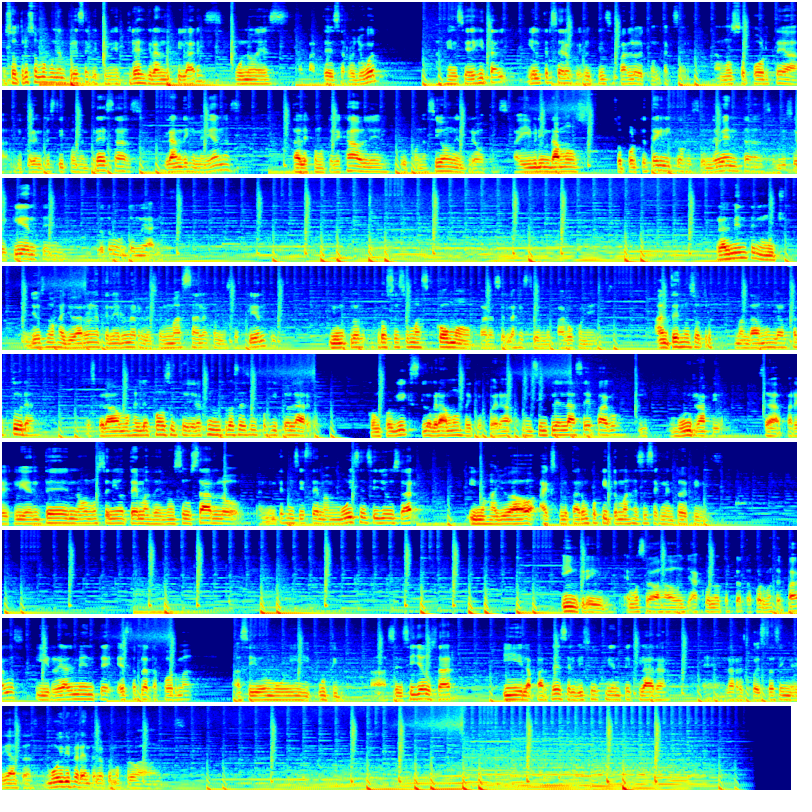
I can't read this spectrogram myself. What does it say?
Nosotros somos una empresa que tiene tres grandes pilares. Uno es la parte de desarrollo web, agencia digital y el tercero, que es el principal, lo de contact center. Damos soporte a diferentes tipos de empresas, grandes y medianas, tales como Telecable, Grupo Nación, entre otras. Ahí brindamos soporte técnico, gestión de ventas, servicio al cliente, entre otro montón de áreas. Realmente mucho. Ellos nos ayudaron a tener una relación más sana con nuestros clientes y un proceso más cómodo para hacer la gestión de pago con ellos. Antes nosotros mandábamos la factura, esperábamos el depósito y era como un proceso un poquito largo. Con 4Geeks logramos de que fuera un simple enlace de pago y muy rápido. O sea, para el cliente no hemos tenido temas de no sé usarlo, realmente es un sistema muy sencillo de usar y nos ha ayudado a explotar un poquito más ese segmento de pymes. Increíble. Hemos trabajado ya con otras plataformas de pagos y realmente esta plataforma ha sido muy útil, ah, sencilla de usar y la parte de servicio al cliente clara, eh, las respuestas inmediatas, muy diferente a lo que hemos probado antes.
